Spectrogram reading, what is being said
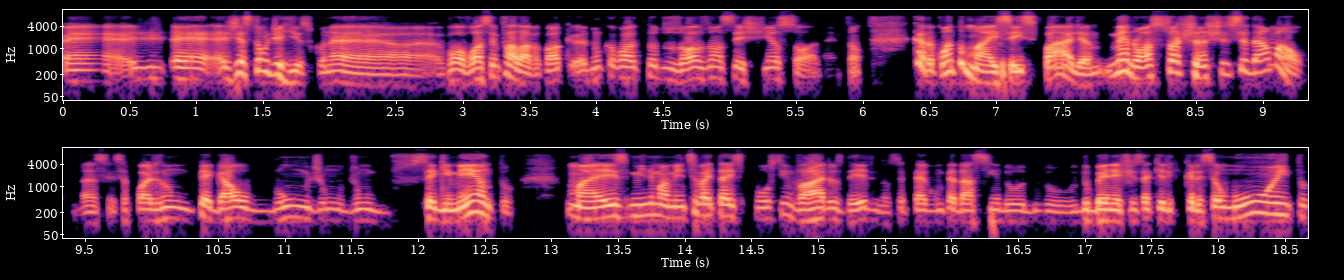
é, é, gestão de risco, né? A vovó sempre falava, nunca coloque todos os ovos numa cestinha só, né? Então, cara, quanto mais você espalha, menor a sua chance de se dar mal. Né? Assim, você pode não pegar o boom de um, de um segmento, mas minimamente você vai estar exposto em vários deles. Então, você pega um pedacinho do, do, do benefício daquele que cresceu muito,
